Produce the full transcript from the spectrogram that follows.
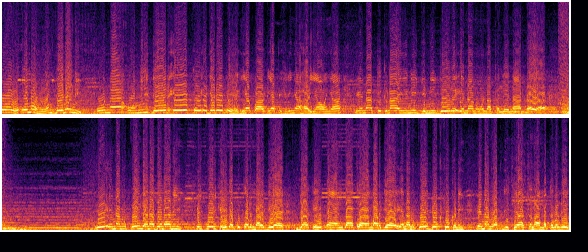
ਉਹ- ਉਹਨਾਂ ਹੋਣ ਦੇਣਾ ਹੀ ਨਹੀਂ। ਉਹਨਾਂ ਉਨੀ ਦੇਰ ਇਹ ਜਿਹੜੇ ਹੈਗੀਆਂ ਪਾਰਟੀਆਂ ਪਿਛਲੀਆਂ ਹਾਰੀਆਂ ਹੋਈਆਂ, ਇਹਨਾਂ ਟਿਕਣਾ ਹੀ ਨਹੀਂ, ਜਿੰਨੀ ਦੇਰ ਇਹਨਾਂ ਨੂੰ ਉਹਨਾਂ ਥੱਲੇ ਨਾ ਲਾਇਆ ਇਹ ਇਹਨਾਂ ਨੂੰ ਕੋਈ ਲੈਣਾ ਦੇਣਾ ਨਹੀਂ ਵੀ ਕੋਈ ਕਿਸੇ ਦਾ ਪੁੱਤਰ ਮਰ ਗਿਆ ਜਾਂ ਕਿਸੇ ਭੈਣ ਦਾ ਭਰਾ ਮਰ ਗਿਆ ਇਹਨਾਂ ਨੂੰ ਕੋਈ ਦੁੱਖ ਸੁੱਖ ਨਹੀਂ। ਇਹਨਾਂ ਨੂੰ ਆਪਣੀ ਸਿਆਸਤ ਨਾਲ ਮਤਲਬ ਨਹੀਂ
